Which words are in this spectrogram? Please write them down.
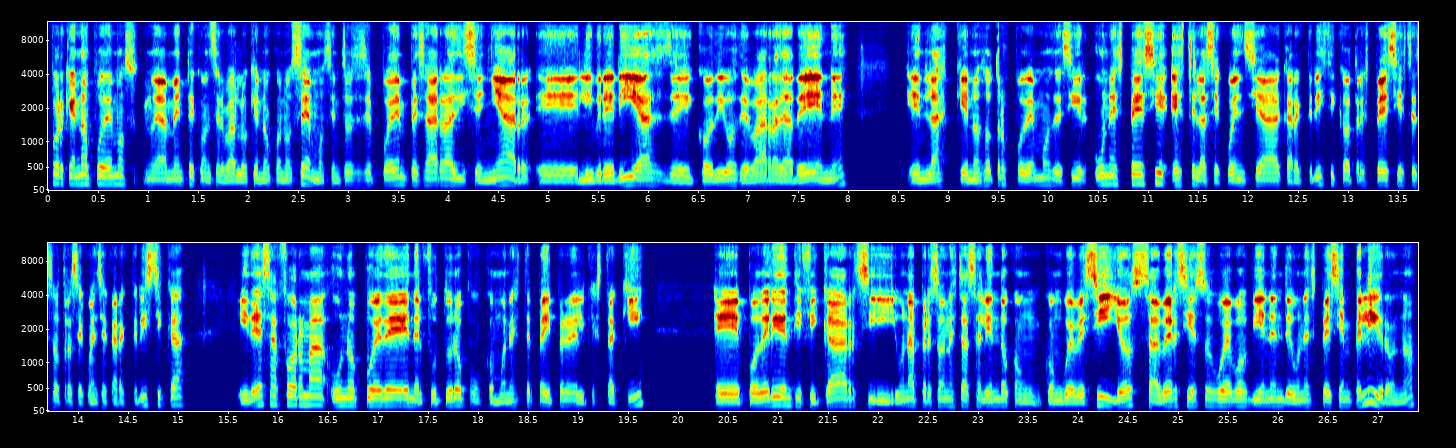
porque no podemos nuevamente conservar lo que no conocemos. Entonces se puede empezar a diseñar eh, librerías de códigos de barra de ADN en las que nosotros podemos decir una especie, esta es la secuencia característica, otra especie, esta es otra secuencia característica. Y de esa forma uno puede en el futuro, como en este paper, el que está aquí, eh, poder identificar si una persona está saliendo con, huevecillos, saber si esos huevos vienen de una especie en peligro, ¿no?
